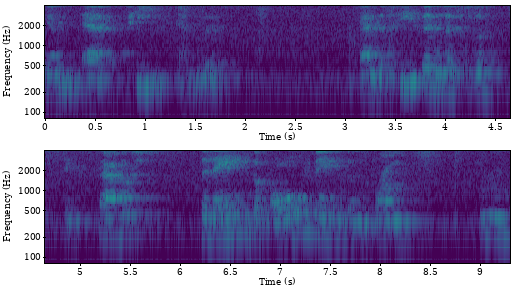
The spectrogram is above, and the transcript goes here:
him as teeth and lips. And the teeth and lips with established the names of all things and from through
